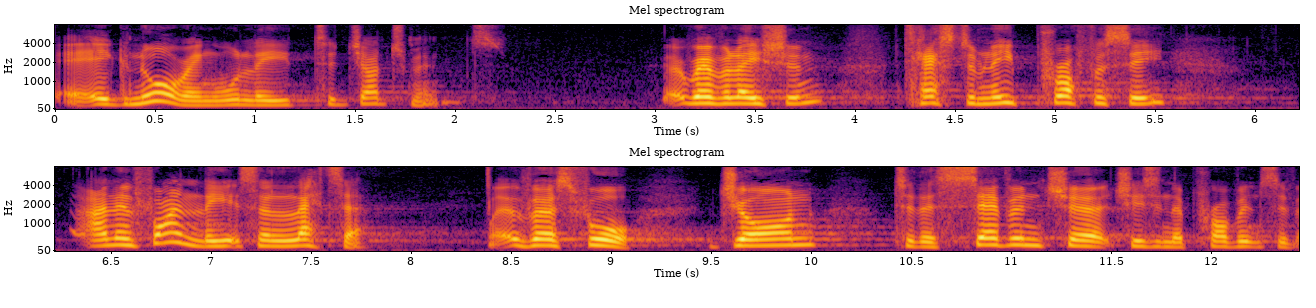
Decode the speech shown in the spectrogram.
ignoring will lead to judgment. Revelation, testimony, prophecy, and then finally it's a letter. Verse 4 John to the seven churches in the province of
